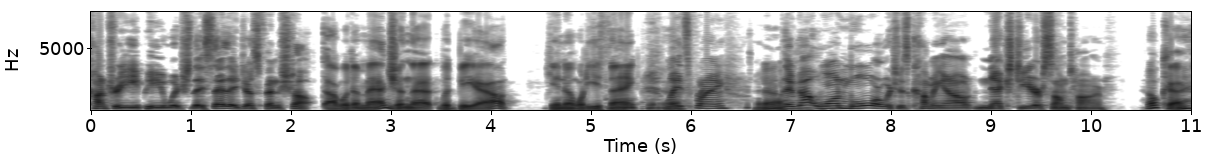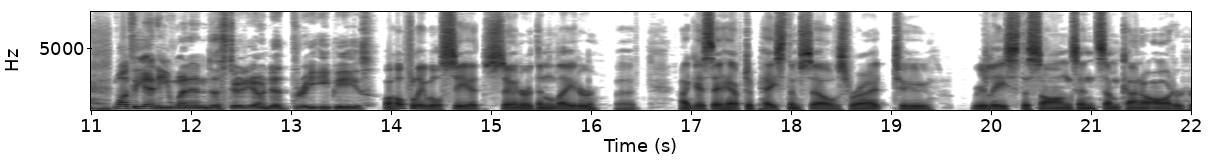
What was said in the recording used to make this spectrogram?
country EP, which they say they just finished up. I would imagine that would be out. You know, what do you think? Late spring. Yeah. They've got one more, which is coming out next year sometime. Okay. Once again, he went into the studio and did three EPs. Well, hopefully we'll see it sooner than later, but I guess they have to pace themselves, right, to release the songs in some kind of order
